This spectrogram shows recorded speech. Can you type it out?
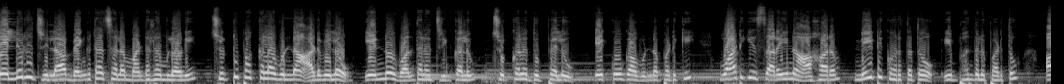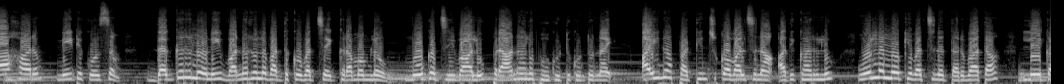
నెల్లూరు జిల్లా వెంకటాచలం మండలంలోని చుట్టుపక్కల ఉన్న అడవిలో ఎన్నో వందల జింకలు చుక్కల దుప్పెలు ఎక్కువగా ఉన్నప్పటికీ వాటికి సరైన ఆహారం నీటి కొరతతో ఇబ్బందులు పడుతూ ఆహారం నీటి కోసం దగ్గరలోని వనరుల వద్దకు వచ్చే క్రమంలో మూగ జీవాలు ప్రాణాలు పోగొట్టుకుంటున్నాయి. అయినా పట్టించుకోవాల్సిన అధికారులు ఊళ్ళలోకి వచ్చిన తరువాత లేక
